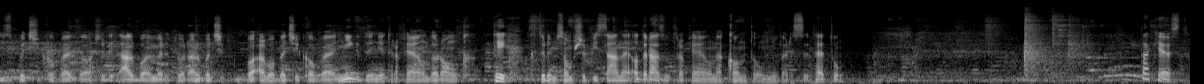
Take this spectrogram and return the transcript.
i z becikowego, czyli albo emerytura, albo, albo becikowe nigdy nie trafiają do rąk tych, którym są przypisane, od razu trafiają na konto uniwersytetu. Tak jest.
